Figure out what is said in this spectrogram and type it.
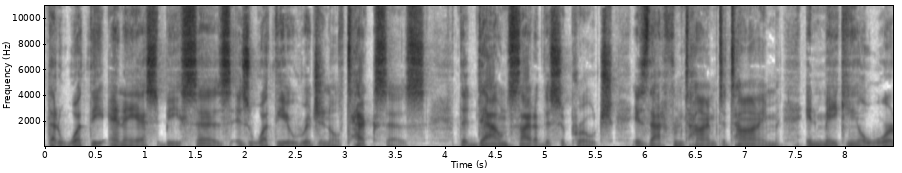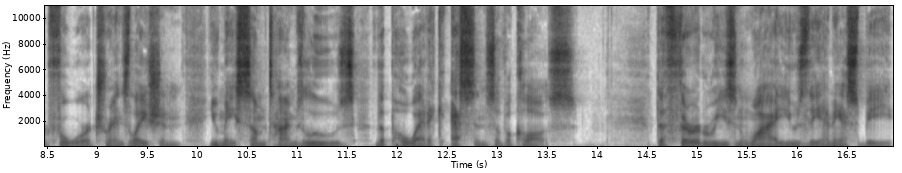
that what the NASB says is what the original text says. The downside of this approach is that from time to time, in making a word for word translation, you may sometimes lose the poetic essence of a clause. The third reason why I use the NASB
